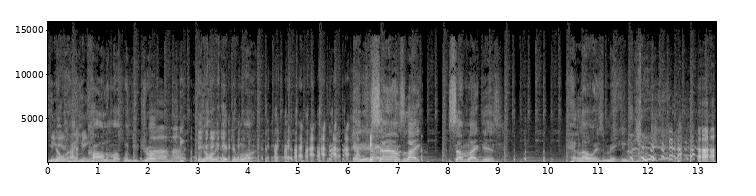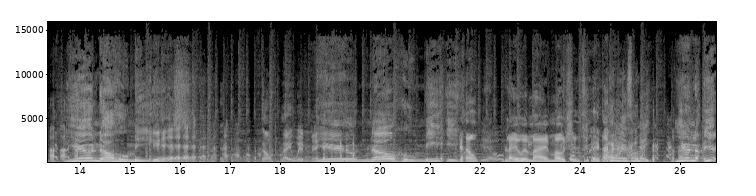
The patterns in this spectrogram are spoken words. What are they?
You know Yeah, how I you mean- call them up when you drunk? Uh-huh. You only get to one. and it sounds like something like this Hello, it's me. You know who me is. Don't play with me. You know who me is. Don't play with my emotions. Who is me? You know you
